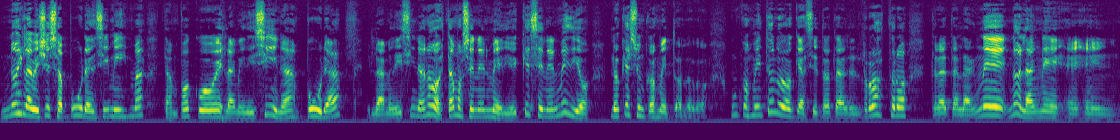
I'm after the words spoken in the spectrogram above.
no es la belleza pura en sí misma, tampoco es la medicina pura, la medicina no, estamos en el medio. ¿Y qué es en el medio? Lo que hace un cosmetólogo. Un cosmetólogo que hace, trata el rostro, trata el acné, no el acné en,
